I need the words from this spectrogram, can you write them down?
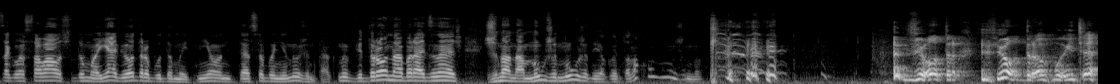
согласовал, что думаю, я ведра буду мыть, мне он особо не нужен. Так, ну, ведро набрать, знаешь, жена, нам нужен, нужен. Я говорю, да нахуй он нужен? ну?» Ведра, ведра мыть. Ведро-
